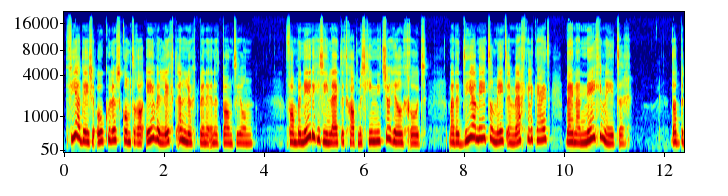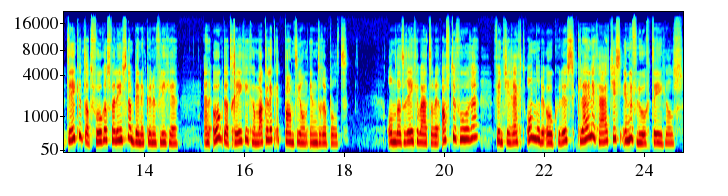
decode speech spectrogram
Via deze oculus komt er al eeuwen licht en lucht binnen in het Pantheon. Van beneden gezien lijkt het gat misschien niet zo heel groot, maar de diameter meet in werkelijkheid bijna 9 meter. Dat betekent dat vogels wel eens naar binnen kunnen vliegen en ook dat regen gemakkelijk het Pantheon indruppelt. Om dat regenwater weer af te voeren, vind je recht onder de oculus kleine gaatjes in de vloertegels.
